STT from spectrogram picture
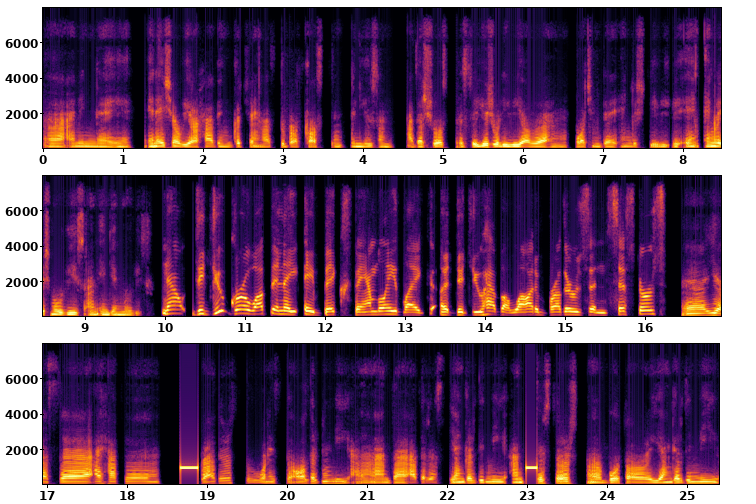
Uh, I mean, uh, in Asia, we are having good channels to broadcast the news and other shows. So usually, we are uh, watching the English TV, English movies and Indian movies. Now, did you grow up in a, a big family? Like, uh, did you have a lot of brothers and sisters? Uh, yes, uh, I have uh, brothers. One is older than me, and the other is younger than me. And sisters, uh, both are younger than me.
